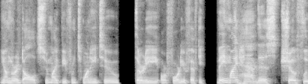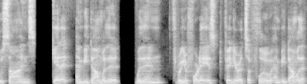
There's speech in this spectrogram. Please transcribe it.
younger adults who might be from 20 to 30 or 40 or 50, they might have this, show flu signs, get it, and be done with it within three or four days, figure it's a flu and be done with it.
